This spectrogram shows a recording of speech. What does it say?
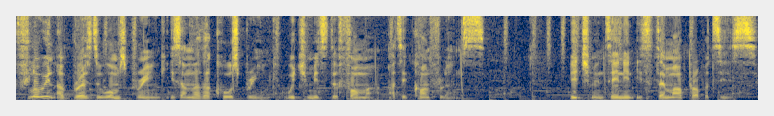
Flowing abreast the warm spring is another cold spring which meets the former at a confluence, each maintaining its thermal properties.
